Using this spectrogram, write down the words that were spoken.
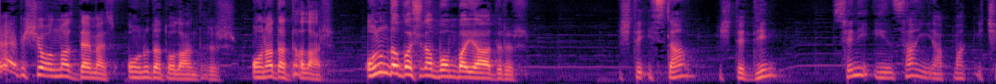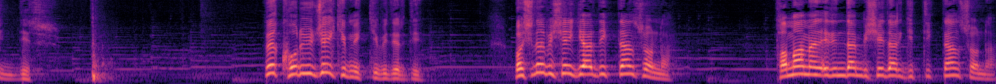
e, bir şey olmaz demez. Onu da dolandırır. Ona da dalar. Onun da başına bomba yağdırır. İşte İslam, işte din seni insan yapmak içindir. Ve koruyucu hekimlik gibidir din. Başına bir şey geldikten sonra, tamamen elinden bir şeyler gittikten sonra,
